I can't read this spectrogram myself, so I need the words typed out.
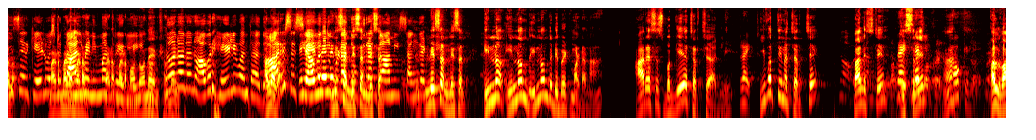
ಆನ್ಸರ್ ಕೇಳುವಷ್ಟು ತಾಳ್ಮೆ ನಿಮ್ಮ ಹತ್ರ ಇರಲಿ. ನೋ ನೋ ನೋ ಅವ್ರು ಹೇಳಿರುವಂತಹದ್ದು. ಆರ್ ಎಸ್ ಎಸ್ ಸಂಘಟನೆ ಇನ್ನೊಂದು ಇನ್ನೊಂದು ಡಿಬೇಟ್ ಮಾಡೋಣ. ಆರ್ ಎಸ್ ಎಸ್ ಬಗ್ಗೆಯೇ ಚರ್ಚೆ ಆಗಲಿ. ಇವತ್ತಿನ ಚರ್ಚೆ ಪ್ಯಾಲೆಸ್ಟೈನ್ ಇಸ್ರೇಲ್ ಅಲ್ವಾ.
